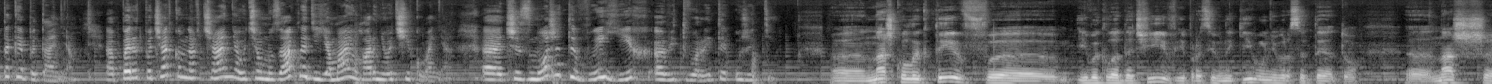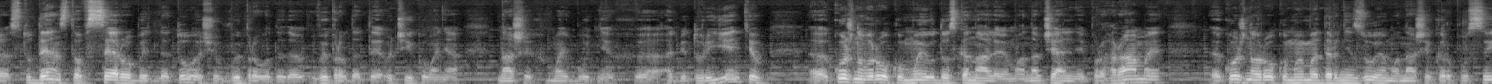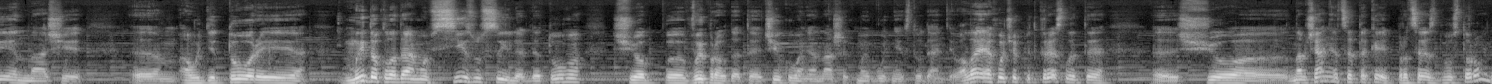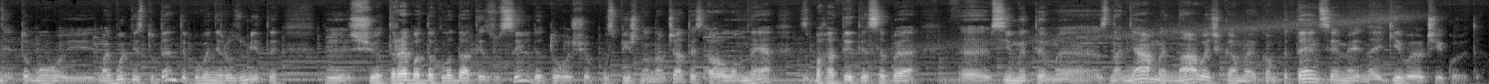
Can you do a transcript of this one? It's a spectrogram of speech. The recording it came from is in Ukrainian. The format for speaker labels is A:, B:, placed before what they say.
A: мене таке питання. Е, Перед початком навчання у цьому закладі я маю гарні очікування. Е, Чи зможете ви їх е, відтворити у житті?
B: Наш колектив і викладачів, і працівників університету, наше студентство все робить для того, щоб виправдати, виправдати очікування наших майбутніх абітурієнтів. Кожного року ми удосконалюємо навчальні програми. Е, Кожного року ми модернізуємо наші корпуси, наші ем, аудиторії. Ми докладаємо всі зусилля для того, щоб е, виправдати очікування наших майбутніх студентів. Але я хочу підкреслити, що навчання це такий процес двосторонній, тому і майбутні студенти повинні розуміти, е, що треба докладати зусиль для того, щоб успішно навчатись, а головне збагатити себе е, всіми тими знаннями, навичками, компетенціями, на які ви очікуєте.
